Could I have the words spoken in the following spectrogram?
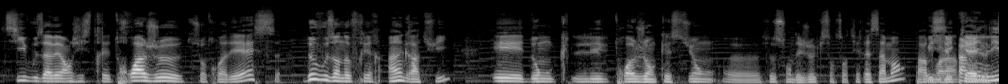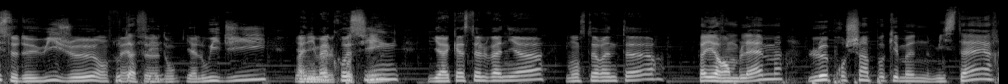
si vous avez enregistré trois jeux sur 3DS, de vous en offrir un gratuit. Et donc les trois jeux en question, euh, ce sont des jeux qui sont sortis récemment, parmi oui, c'est parmi une liste de 8 jeux en Tout fait. à fait. Euh, donc il y a Luigi, il y a Animal Animal Crossing, il y a Castlevania, Monster Hunter. Fire Emblem, le prochain Pokémon Mystère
